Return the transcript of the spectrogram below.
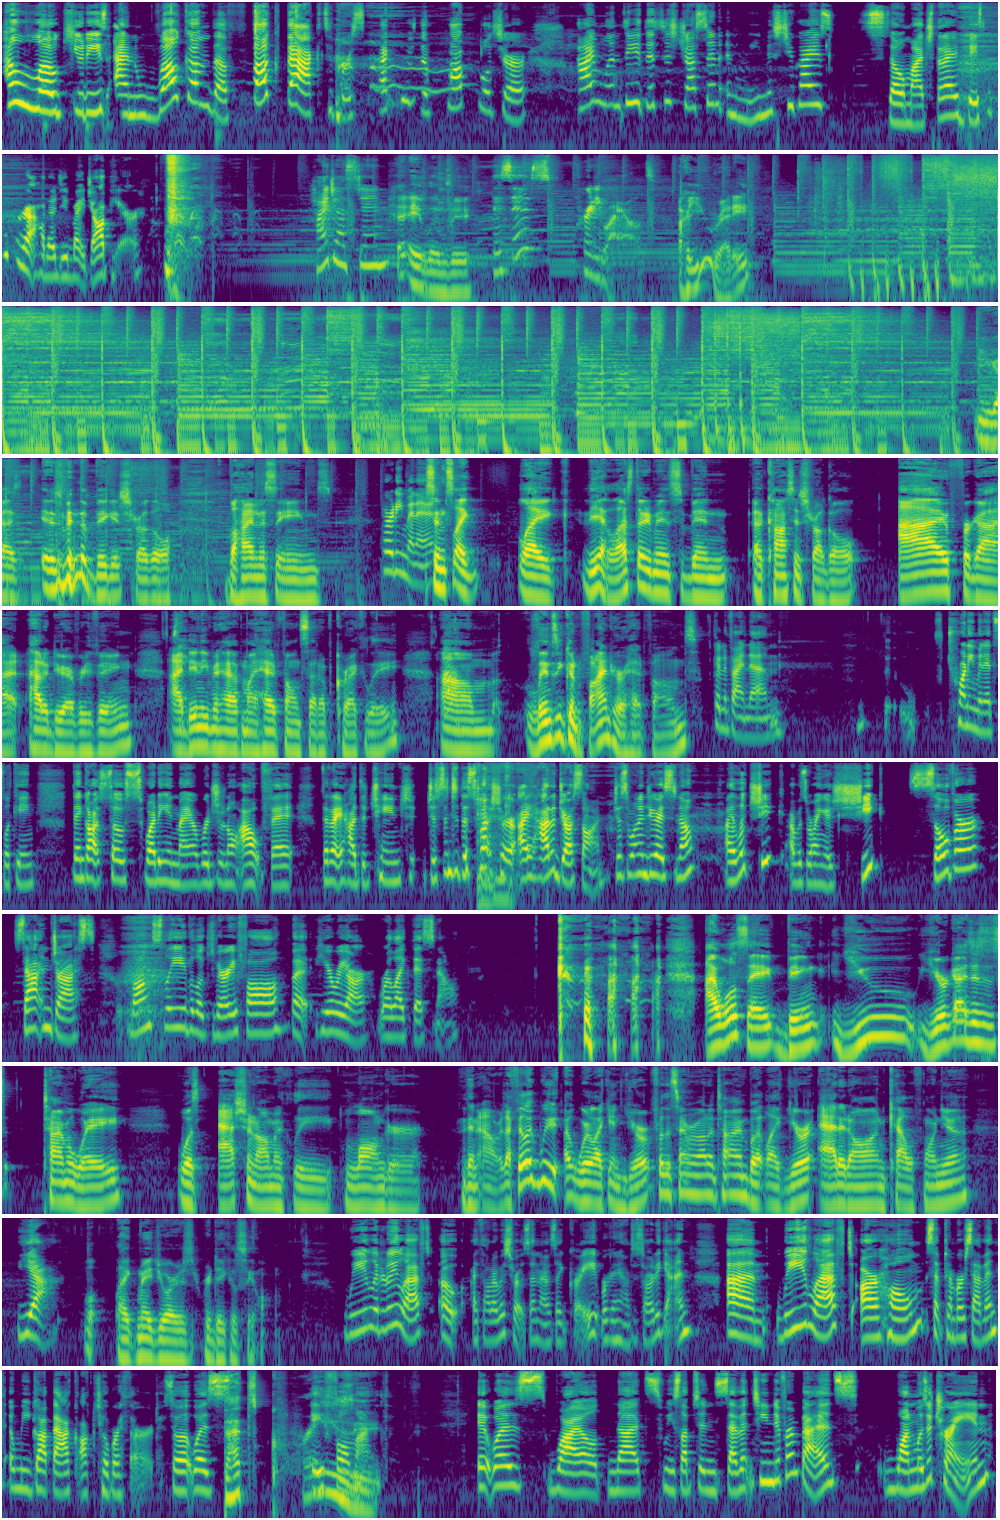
Hello, cuties, and welcome the fuck back to Perspectives of Pop Culture. I'm Lindsay, this is Justin, and we missed you guys so much that I basically forgot how to do my job here. Hi, Justin. Hey, Lindsay. This is pretty wild. Are you ready? You guys, it has been the biggest struggle behind the scenes 30 minutes. since like like yeah, the last 30 minutes have been a constant struggle. I forgot how to do everything. I didn't even have my headphones set up correctly. Um Lindsay couldn't find her headphones. Couldn't find them. 20 minutes looking, then got so sweaty in my original outfit that I had to change just into the sweatshirt I had a dress on. Just wanted you guys to know I looked chic. I was wearing a chic silver satin dress, long sleeve. It looked very fall, but here we are. We're like this now. I will say, being you, your guys' time away was astronomically longer than ours. I feel like we uh, we're like in Europe for the same amount of time, but like you're added on California, Yeah. like made yours ridiculously long. We literally left. Oh, I thought I was frozen. I was like, great, we're gonna have to start again. Um, we left our home September 7th and we got back October 3rd. So it was That's a full month. It was wild, nuts. We slept in 17 different beds. One was a train,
